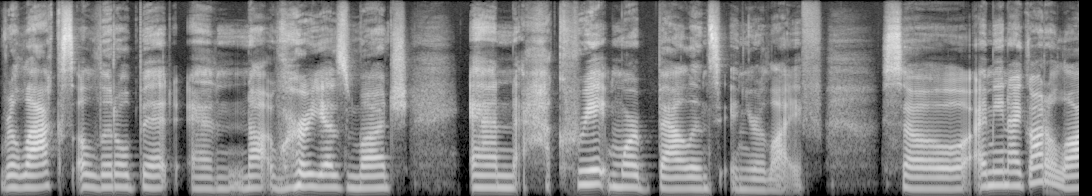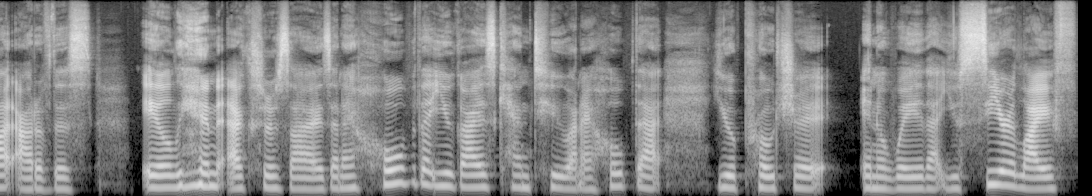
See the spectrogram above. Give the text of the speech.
relax a little bit and not worry as much and create more balance in your life. So, I mean, I got a lot out of this alien exercise. And I hope that you guys can too. And I hope that you approach it in a way that you see your life,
